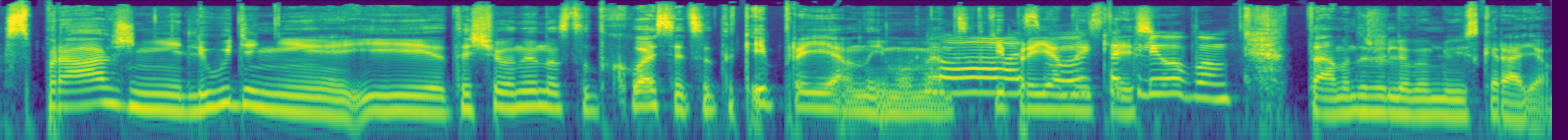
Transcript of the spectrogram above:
справжні, людяні. І те, що вони нас тут гостять, це такий приємний момент. Клас, такий приємний кейс. так любимо. Так, ми дуже любимо Львівське радіо.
